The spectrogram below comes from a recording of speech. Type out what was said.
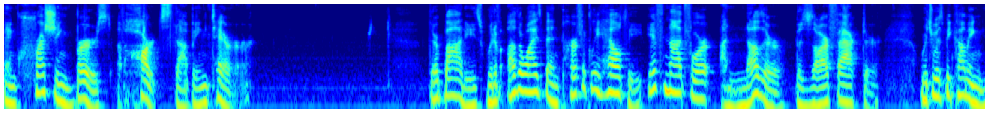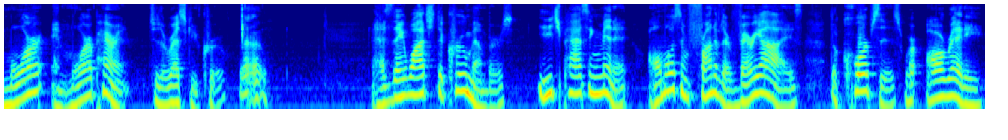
and crushing burst of heart stopping terror. Their bodies would have otherwise been perfectly healthy if not for another bizarre factor, which was becoming more and more apparent to the rescue crew. Uh-oh. As they watched the crew members, each passing minute, almost in front of their very eyes, the corpses were already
